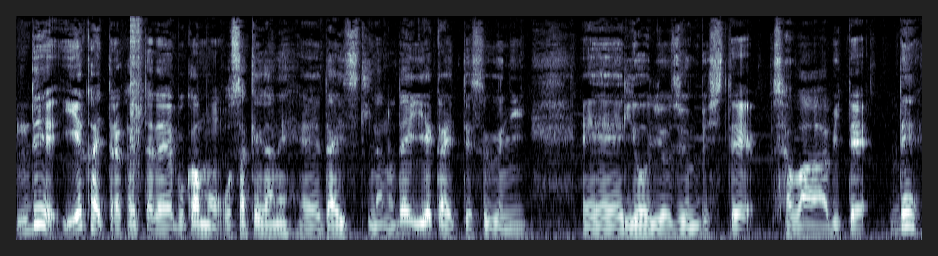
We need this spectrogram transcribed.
で家帰ったら帰ったで僕はもうお酒がね、えー、大好きなので家帰ってすぐにえー、料理を準備してシャワー浴びてで、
